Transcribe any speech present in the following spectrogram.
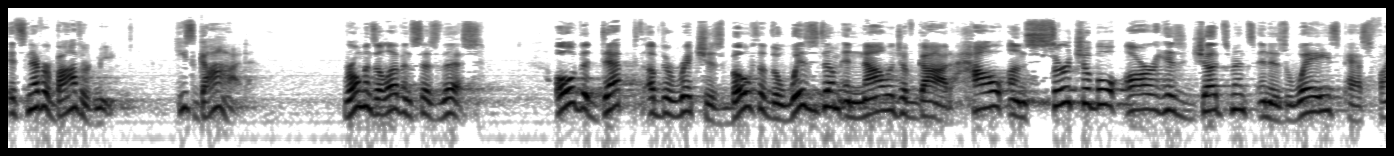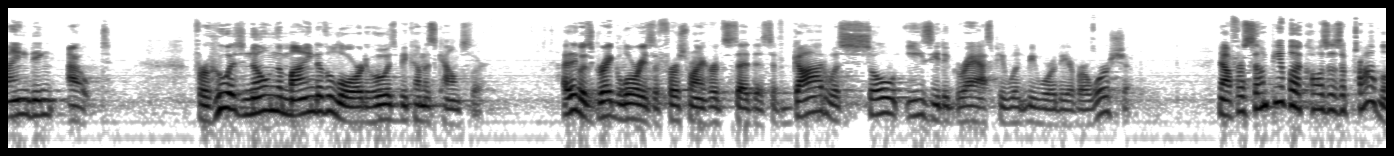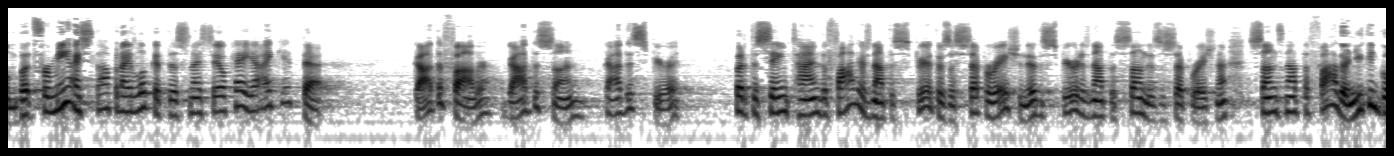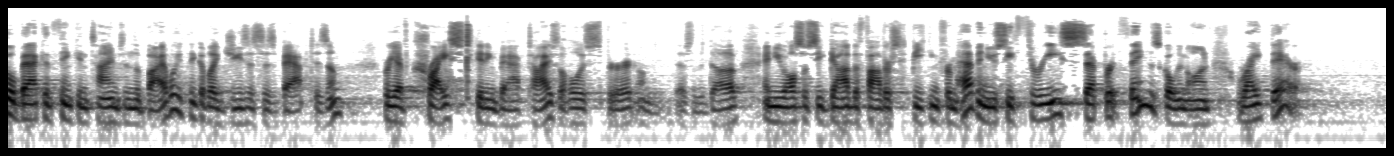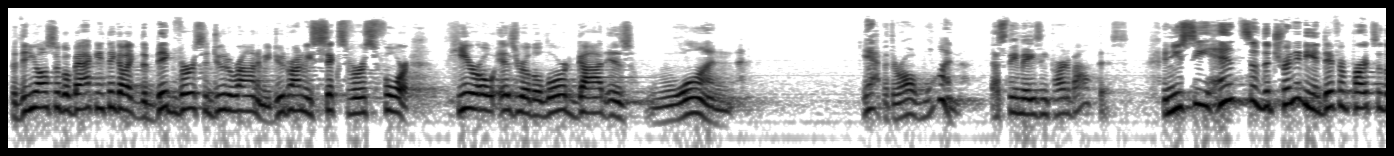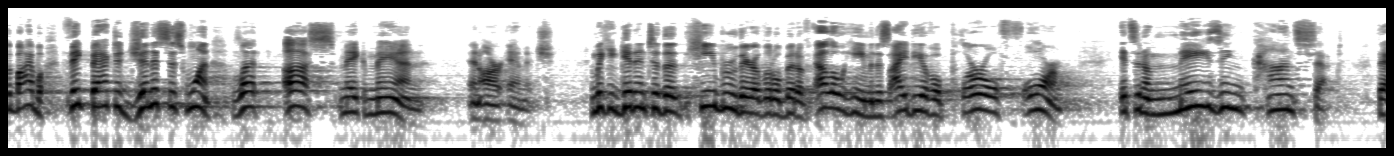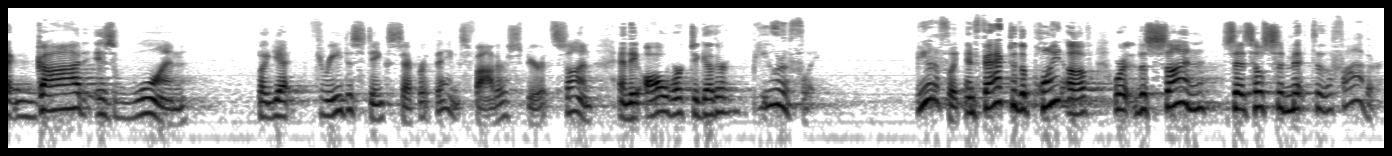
It's never bothered me. He's God. Romans 11 says this Oh, the depth of the riches, both of the wisdom and knowledge of God. How unsearchable are his judgments and his ways past finding out. For who has known the mind of the Lord, who has become his counselor? I think it was Greg Laurie is the first one I heard said this. If God was so easy to grasp, he wouldn't be worthy of our worship. Now, for some people, that causes a problem. But for me, I stop and I look at this and I say, okay, yeah, I get that. God the Father, God the Son, God the Spirit. But at the same time, the Father is not the Spirit. There's a separation there. The Spirit is not the Son. There's a separation there. The Son's not the Father. And you can go back and think in times in the Bible. You think of like Jesus' baptism, where you have Christ getting baptized, the Holy Spirit on, as the dove, and you also see God the Father speaking from heaven. You see three separate things going on right there. But then you also go back and you think of like the big verse in Deuteronomy, Deuteronomy 6, verse 4. Hear, O Israel, the Lord God is one. Yeah, but they're all one. That's the amazing part about this. And you see hints of the Trinity in different parts of the Bible. Think back to Genesis 1. Let us make man in our image. And we can get into the Hebrew there a little bit of Elohim and this idea of a plural form. It's an amazing concept that God is one but yet three distinct separate things Father, Spirit, Son. And they all work together beautifully. Beautifully. In fact, to the point of where the Son says he'll submit to the Father.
